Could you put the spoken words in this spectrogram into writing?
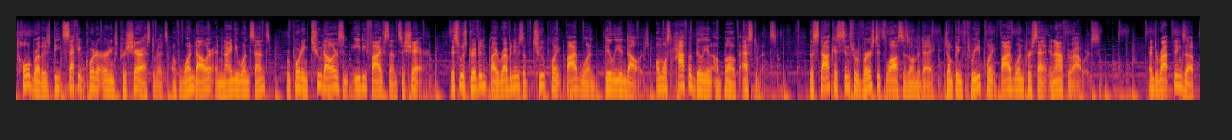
Toll Brothers beat second quarter earnings per share estimates of $1.91, reporting $2.85 a share. This was driven by revenues of $2.51 billion, almost half a billion above estimates. The stock has since reversed its losses on the day, jumping 3.51% in after hours. And to wrap things up,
